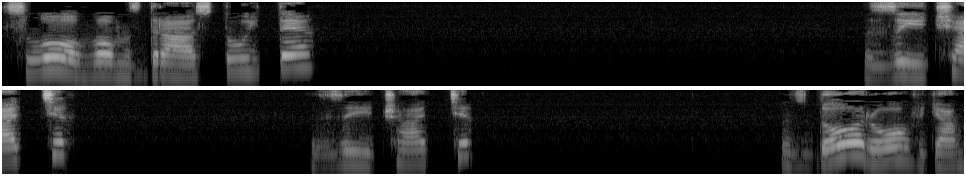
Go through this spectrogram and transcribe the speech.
Словом здрастуйте. Зичать, зичать здоров'я,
